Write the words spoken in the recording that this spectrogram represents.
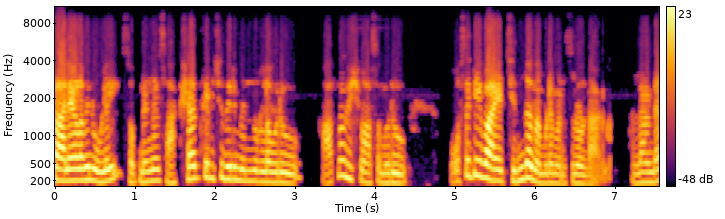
കാലയളവിനുള്ളിൽ സ്വപ്നങ്ങൾ സാക്ഷാത്കരിച്ചു തരും എന്നുള്ള ഒരു ആത്മവിശ്വാസം ഒരു പോസിറ്റീവായ ചിന്ത നമ്മുടെ മനസ്സിലുണ്ടാകണം. അല്ലാണ്ട്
